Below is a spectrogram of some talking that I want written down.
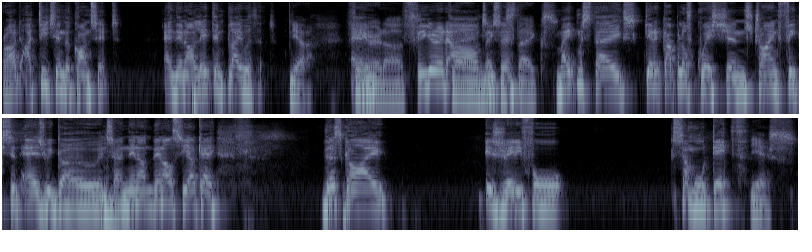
right? I teach them the concept and then I'll let them play with it. Yeah. Figure it out. Figure it Play, out. make say- mistakes. Make mistakes. Get a couple of questions. Try and fix it as we go, and mm. so and then I'll, then I'll see. Okay, this guy is ready for some more depth Yes.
